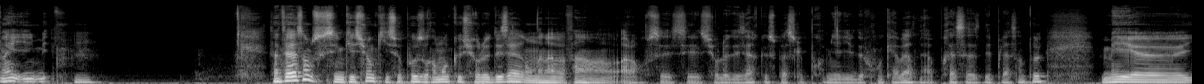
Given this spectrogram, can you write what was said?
mais... Hmm. C'est intéressant parce que c'est une question qui se pose vraiment que sur le désert. On en a, enfin, alors c'est sur le désert que se passe le premier livre de Frank Herbert, mais après ça se déplace un peu. Mais euh,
